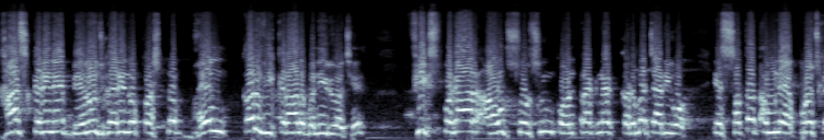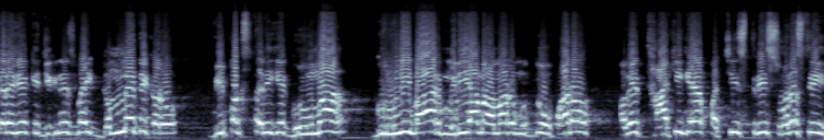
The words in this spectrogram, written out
ખાસ કરીને બેરોજગારીનો પ્રશ્ન ભયંકર વિકરાળ બની રહ્યો છે. ફિક્સ પગાર, આઉટસોર્સિંગ કોન્ટ્રાક્ટના કર્મચારીઓ એ સતત અમને એપ્રોચ કરે છે કે જિગ્નેશભાઈ, ગમે તે કરો. વિપક્ષ તરીકે ગૃહમાં, ગૃહની બહાર, મીડિયામાં અમારો મુદ્દો ઉપાડો. હવે થાકી ગયા પચીસ, ત્રીસ વર્ષથી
